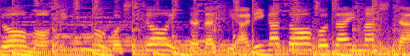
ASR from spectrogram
どうも、いつもご視聴いただきありがとうございました。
